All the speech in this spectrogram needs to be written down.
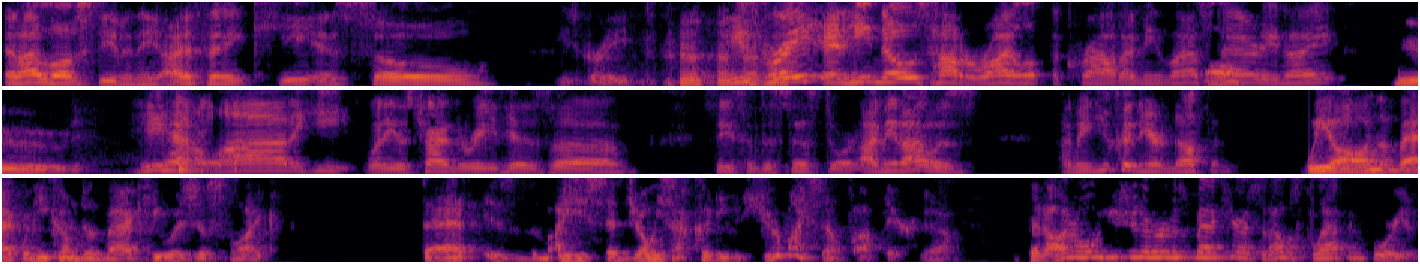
and I love Stephen E. I think he is so He's great. he's great and he knows how to rile up the crowd. I mean, last oh, Saturday night, dude, he had a lot of heat when he was trying to read his uh cease and desist order. I mean, I was, I mean, you couldn't hear nothing. We all in the back when he come to the back, he was just like, "That is the." He said, "Joey, I couldn't even hear myself out there." Yeah. I said, "I don't know. You should have heard us back here." I said, "I was clapping for you.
